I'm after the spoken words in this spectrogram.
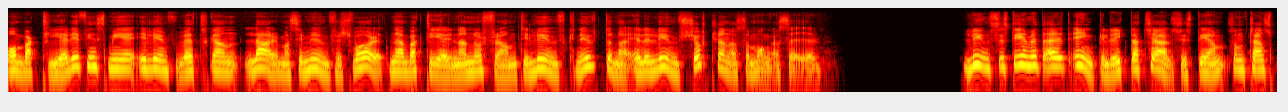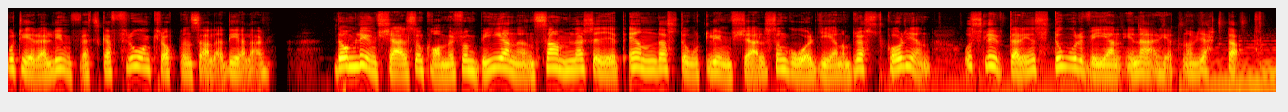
Om bakterier finns med i lymfvätskan larmas immunförsvaret när bakterierna når fram till lymfknutorna eller lymfkörtlarna som många säger. Lymfsystemet är ett enkelriktat kärlsystem som transporterar lymfvätska från kroppens alla delar. De lymfkärl som kommer från benen samlar sig i ett enda stort lymfkärl som går genom bröstkorgen och slutar i en stor ven i närheten av hjärtat.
